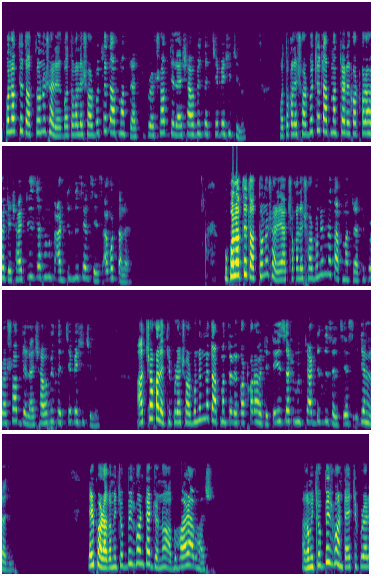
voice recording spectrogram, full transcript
উপলব্ধ তথ্য অনুসারে গতকালের সর্বোচ্চ তাপমাত্রা ত্রিপুরার সব জেলায় স্বাভাবিকের চেয়ে বেশি ছিল। গতকালের সর্বোচ্চ তাপমাত্রা রেকর্ড করা হয়েছে সাঁত্রিশ দশমিক আট ডিগ্রি সেলসিয়াস আগরতলায়। উপলব্ধ তথ্য অনুসারে আজ সকালে সর্বনিম্ন তাপমাত্রা ত্রিপুরার সব জেলায় স্বাভাবিকের চেয়ে বেশি ছিল। আজ সকালে ত্রিপুরার সর্বনিম্ন তাপমাত্রা রেকর্ড করা হয়েছে তেইশ দশমিক চার ডিগ্রি সেলসিয়াস ইডেনলজি। এরপর আগামী চব্বিশ ঘণ্টার জন্য আবহাওয়ার আভাস। আগামী চব্বিশ ঘন্টায় ত্রিপুরার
